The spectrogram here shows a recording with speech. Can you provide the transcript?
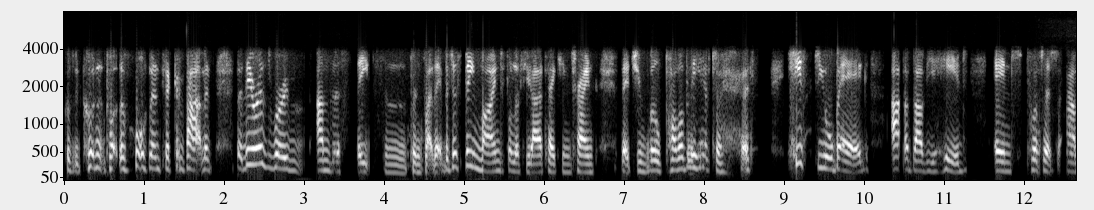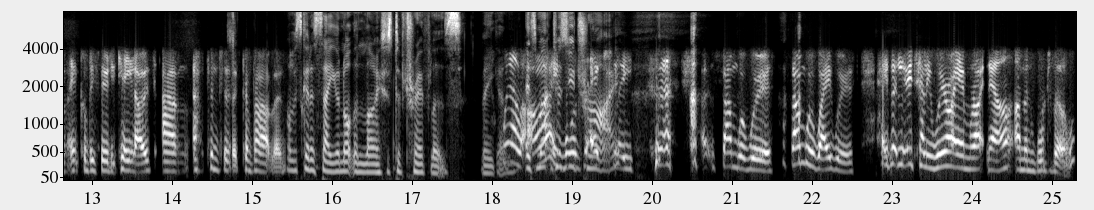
because we couldn't put them all into compartments. But there is room under seats and things like that. But just be mindful if you are taking trains that you will probably have to heft your bag up above your head and put it, um, it could be 30 kilos, um, up into the compartment. I was going to say, you're not the lightest of travellers. Megan. Well, as much I as you try. Actually, some were worse. Some were way worse. Hey, but let me tell you where I am right now. I'm in Woodville,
